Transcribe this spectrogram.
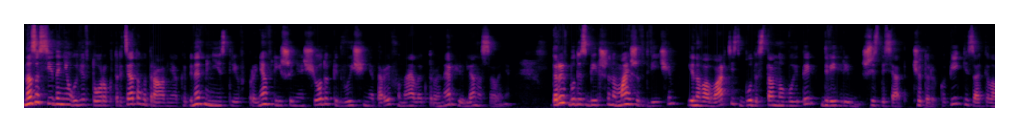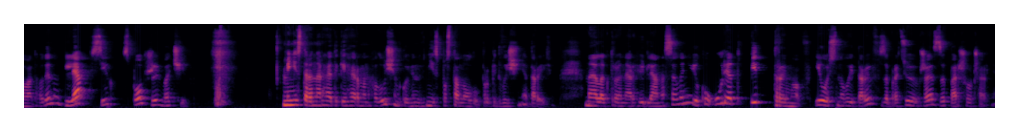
На засіданні у вівторок, 30 травня, Кабінет міністрів прийняв рішення щодо підвищення тарифу на електроенергію для населення. Тариф буде збільшено майже вдвічі, і нова вартість буде становити 2 гривні 64 копійки за кіловат годину для всіх споживачів. Міністр енергетики Герман Галущенко він вніс постанову про підвищення тарифів на електроенергію для населення, яку уряд підтримав. І ось новий тариф запрацює вже з 1 червня.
